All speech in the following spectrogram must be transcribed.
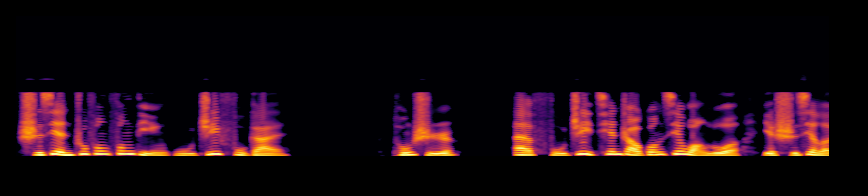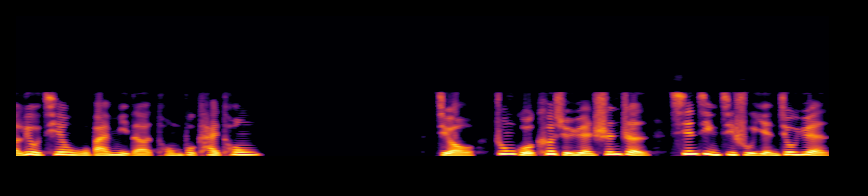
实现珠峰峰顶五 G 覆盖。同时，F 五 G 千兆光纤网络也实现了六千五百米的同步开通。九，中国科学院深圳先进技术研究院、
